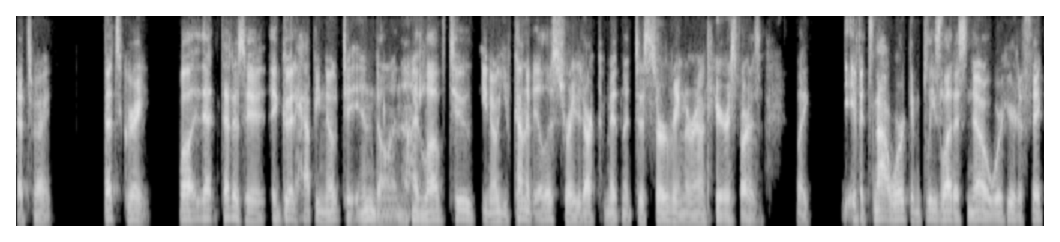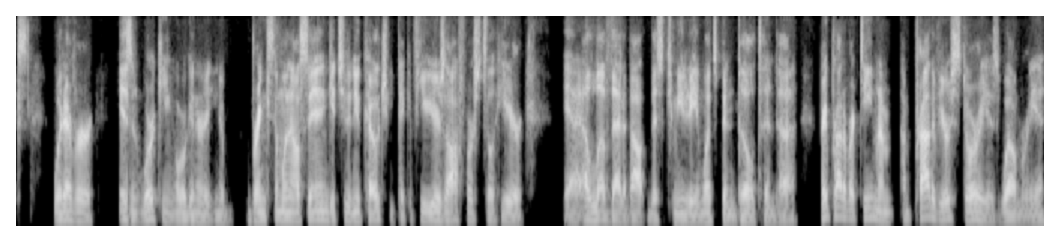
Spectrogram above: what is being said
That's right. That's great. Well, that that is a, a good happy note to end on. I love too, you know, you've kind of illustrated our commitment to serving around here as far as like if it's not working, please let us know. We're here to fix whatever isn't working, or we're gonna, you know, bring someone else in, get you the new coach. You take a few years off, we're still here. Yeah, I love that about this community and what's been built, and uh, very proud of our team. And I'm I'm proud of your story as well, Maria.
